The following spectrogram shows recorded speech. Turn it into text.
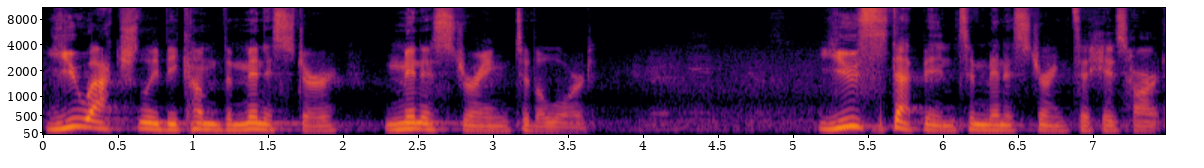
You actually become the minister ministering to the Lord you step into ministering to his heart.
